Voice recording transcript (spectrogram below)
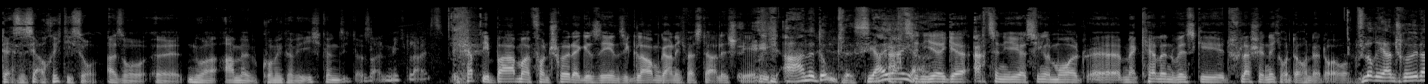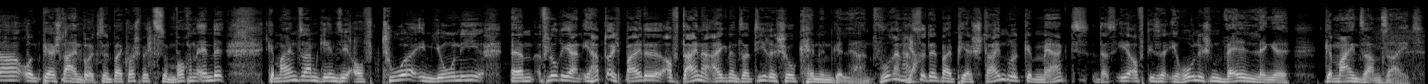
Das ist ja auch richtig so. Also äh, nur arme Komiker wie ich können sich das halt nicht leisten. Ich habe die Bar mal von Schröder gesehen. Sie glauben gar nicht, was da alles steht. Ich ahne Dunkles. Ja, ja, ja. 18-jähriger 18 Single Malt äh, Macallan Whisky, Flasche nicht unter 100 Euro. Florian Schröder und Per Steinbrück sind bei Koschwitz zum Wochenende. Gemeinsam gehen sie auf Tour im Juni. Ähm, Florian, ihr habt euch beide auf deiner eigenen Satire-Show kennengelernt. Woran hast Ja. du denn bei Per Steinbrück gemerkt, dass ihr auf dieser ironischen Wellenlänge gemeinsam seid?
